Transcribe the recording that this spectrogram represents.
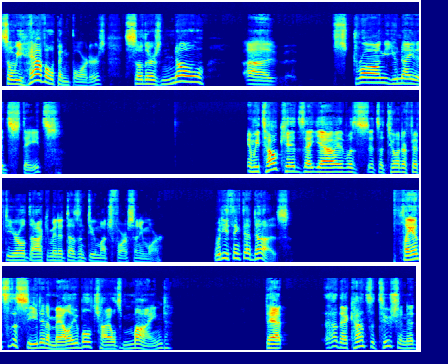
so we have open borders, so there's no uh, strong United States. And we tell kids that yeah it was it's a 250 year old document it doesn't do much for us anymore. What do you think that does? Plants the seed in a malleable child's mind that uh, that constitution it,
